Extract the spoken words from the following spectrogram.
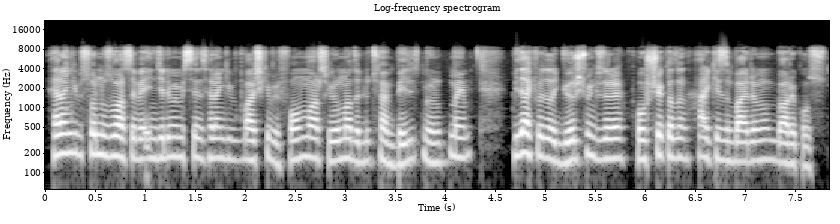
Herhangi bir sorunuz varsa ve incelememi istediğiniz herhangi bir başka bir fon varsa yorumlarda lütfen belirtmeyi unutmayın. Bir dahaki videoda görüşmek üzere. Hoşçakalın. Herkesin bayramı mübarek olsun.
